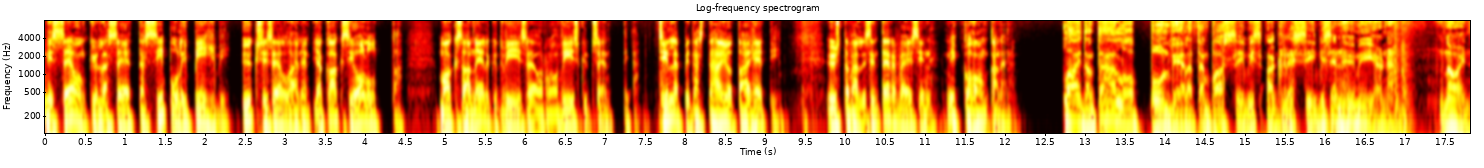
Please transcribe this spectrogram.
niin se on kyllä se, että sipulipihvi, yksi sellainen ja kaksi olutta – maksaa 45 euroa 50 senttiä. Sille pitäisi tehdä jotain heti. Ystävällisin terveisin Mikko Honkanen. Laitan tähän loppuun vielä tämän passiivis-aggressiivisen hymiön. Noin.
